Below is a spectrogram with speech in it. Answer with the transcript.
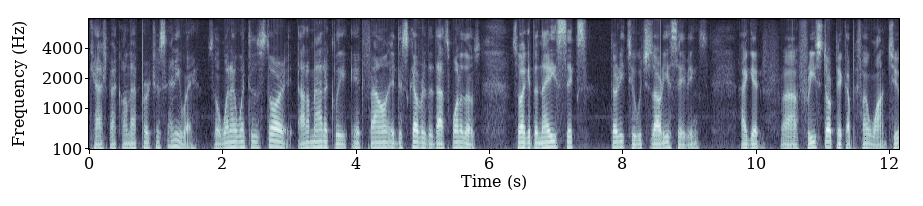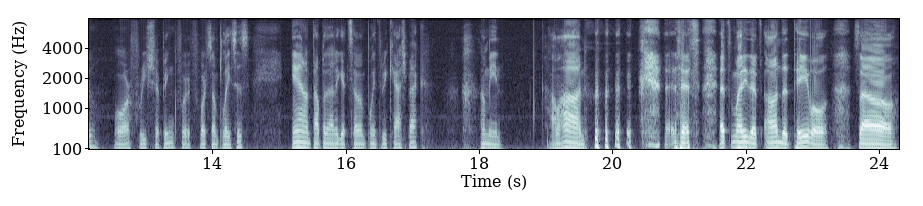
cashback on that purchase anyway. So when I went to the store, automatically it found, it discovered that that's one of those. So I get the 96.32, which is already a savings. I get uh, free store pickup if I want to, or free shipping for for some places, and on top of that, I get 7.3 cashback. I mean, come on, that's that's money that's on the table. So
